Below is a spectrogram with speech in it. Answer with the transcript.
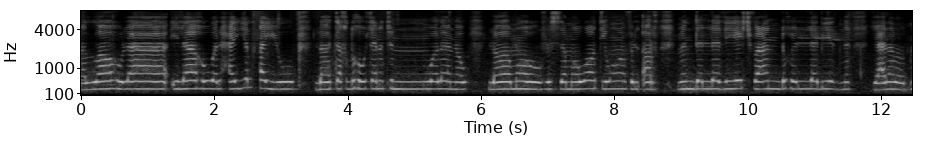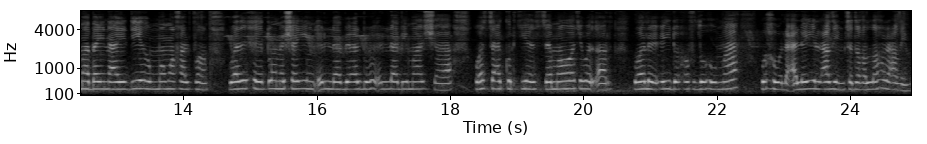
الله لا إله هو الحي القيوم. لا تأخذه سنة ولا نوم. لا ما هو في السماوات وما في الأرض. من ذا الذي يشفع عنده إلا بإذنه. يعلم ما بين أيديهم وما خلفهم. ولا يحيطون شيء إلا بعلمه إلا بما شاء. وسع كرسي السماوات والأرض. ولا يعيد حفظهما. وهو العلي العظيم. صدق الله العظيم.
